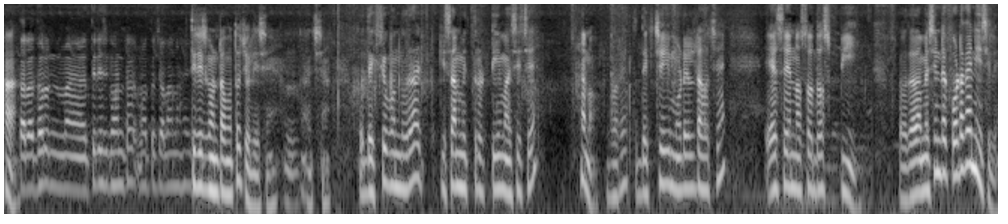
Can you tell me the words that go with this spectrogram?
হ্যাঁ। তাহলে ধরুন তিরিশ ঘণ্টার মতো চালানো হয়েছে। তিরিশ ঘণ্টা মতো চলেছে আচ্ছা। তো দেখছ বন্ধুরা কিষান মিত্র টিম আসিছে। হ্যাঁ ঘরে। তো দেখছ এই মডেলটা হচ্ছে এস এ নশো দশ পি। তো দাদা মেশিনটা ক টাকায় নিয়েছিলে?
